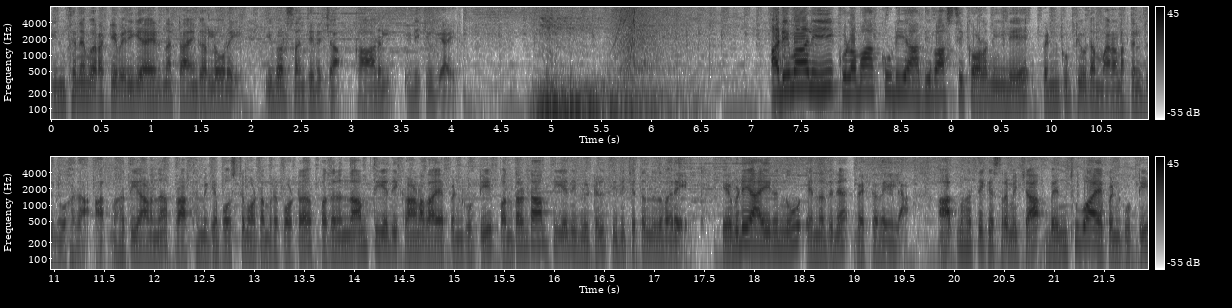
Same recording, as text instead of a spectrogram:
ഇന്ധനം ഇറക്കി വരികയായിരുന്ന ടാങ്കർ ലോറി ഇവർ സഞ്ചരിച്ച കാറിൽ ഇടിക്കുകയായിരുന്നു. അടിമാലി കുളമാക്കുടി ആദിവാസി കോളനിയിലെ പെൺകുട്ടിയുടെ മരണത്തിൽ ദുരൂഹത. ആത്മഹത്യയാണെന്ന് പ്രാഥമിക പോസ്റ്റ്മോർട്ടം റിപ്പോർട്ട് പതിനൊന്നാം തീയതി കാണാതായ പെൺകുട്ടി പന്ത്രണ്ടാം തീയതി വീട്ടിൽ തിരിച്ചെത്തുന്നതുവരെ എവിടെയായിരുന്നു എന്നതിന് വ്യക്തതയില്ല. ആത്മഹത്യയ്ക്ക് ശ്രമിച്ച ബന്ധുവായ പെൺകുട്ടി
